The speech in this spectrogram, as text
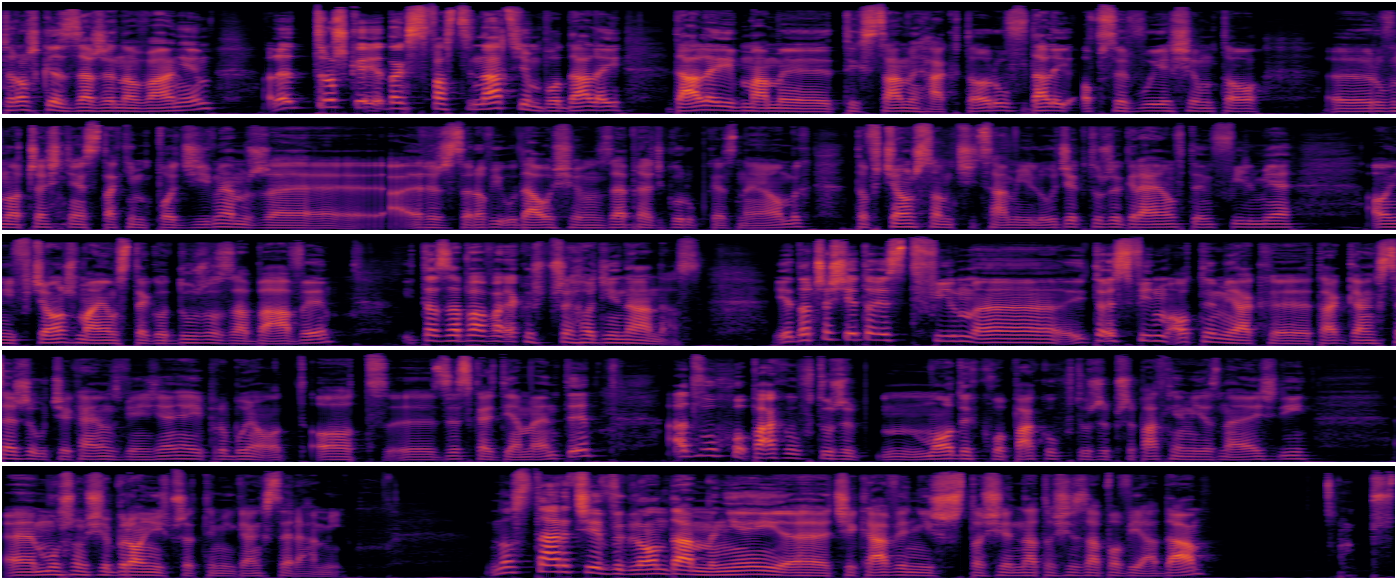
troszkę z zażenowaniem, ale troszkę jednak z fascynacją, bo dalej, dalej mamy tych samych aktorów, dalej obserwuje się to e, równocześnie z takim podziwem, że reżyserowi udało się zebrać grupkę znajomych, to wciąż są ci sami ludzie, którzy grają w tym filmie, oni wciąż mają z tego dużo zabawy i ta zabawa jakoś przechodzi na nas. Jednocześnie to jest film, e, to jest film o tym, jak e, tak gangsterzy uciekają z więzienia i próbują od, odzyskać diamenty, a dwóch chłopaków, którzy, młodych chłopaków, którzy przypadkiem je znaleźli, muszą się bronić przed tymi gangsterami. No starcie wygląda mniej e, ciekawie niż to się, na to się zapowiada.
